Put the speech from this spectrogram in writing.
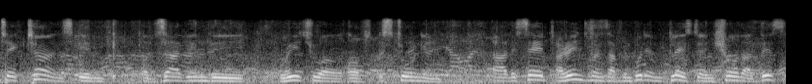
take turns in observing the ritual of stoning. Uh, they said arrangements have been put in place to ensure that this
